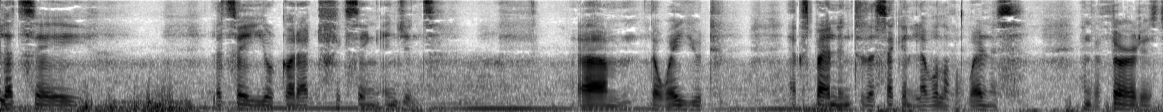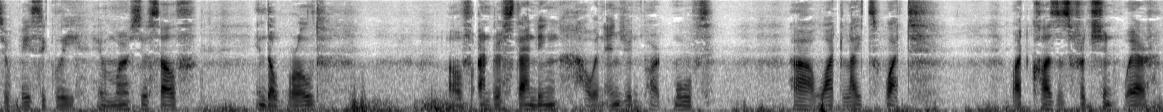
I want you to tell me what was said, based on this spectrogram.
let's say let's say you're good at fixing engines um, the way you'd expand into the second level of awareness. And the third is to basically immerse yourself in the world of understanding how an engine part moves, uh, what lights what, what causes friction where,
